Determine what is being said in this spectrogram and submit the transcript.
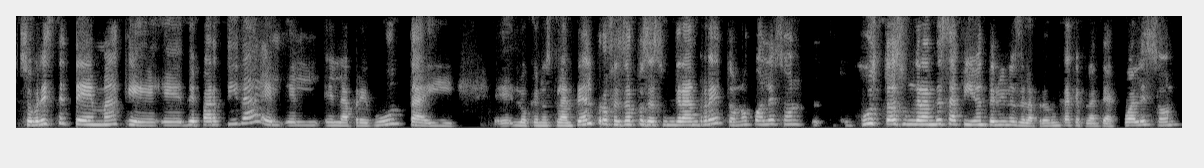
sobre este tema que eh, de partida el, el, la pregunta y eh, lo que nos plantea el profesor pues es un gran reto, ¿no? ¿Cuáles son, justo es un gran desafío en términos de la pregunta que plantea, ¿cuáles son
